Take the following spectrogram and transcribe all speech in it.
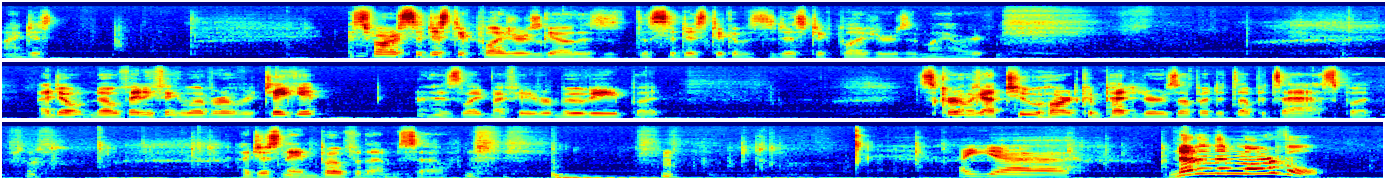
I just. As far as sadistic pleasures go, this is the sadistic of sadistic pleasures in my heart. I don't know if anything will ever overtake it It's like my favorite movie, but it's currently got two hard competitors up at its up its ass, but I just named both of them, so I uh, None of them Marvel.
